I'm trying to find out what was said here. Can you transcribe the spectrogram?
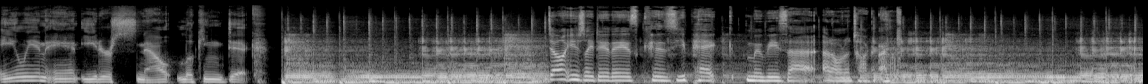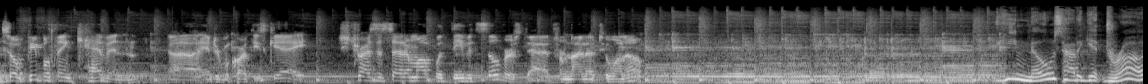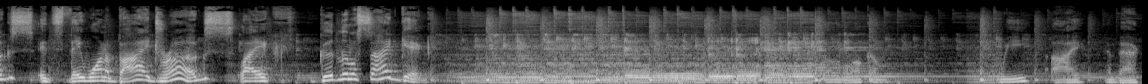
alien anteater snout looking dick. Don't usually do these because you pick movies that I don't want to talk about. So people think Kevin, uh, Andrew McCarthy's gay. She tries to set him up with David Silver's dad from 90210. He knows how to get drugs. It's they want to buy drugs. Like good little side gig. Welcome. We, I am back.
